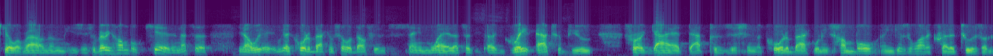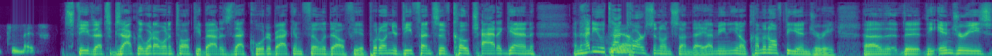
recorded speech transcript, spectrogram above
skill around him. He's just a very humble kid, and that's a you know we, we got a quarterback in Philadelphia that's the same way. That's a, a great attribute for a guy at that position, the quarterback, when he's humble and gives a lot of credit to his other teammates. Steve, that's exactly what I want to talk to you about is that quarterback in Philadelphia. Put on your defensive coach hat again. And how do you attack Yeah. Carson on Sunday? I mean, you know, coming off the injury, uh, the, the the injuries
